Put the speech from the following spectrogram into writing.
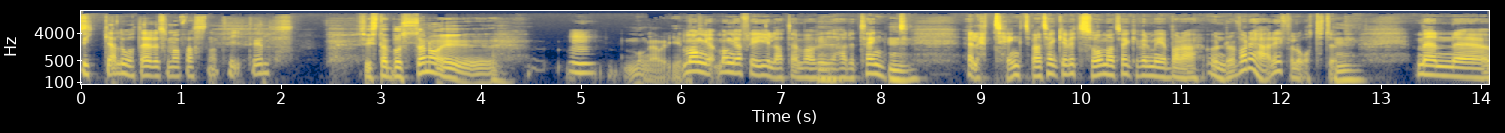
Vilka låtar är det som har fastnat hittills? Sista bussen har ju mm. många gillat. Många, många fler gillat än vad vi mm. hade tänkt. Mm. Eller tänkt, man tänker väl inte så, man tänker väl mer bara undra vad det här är för låt typ. Mm. Men, eh,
